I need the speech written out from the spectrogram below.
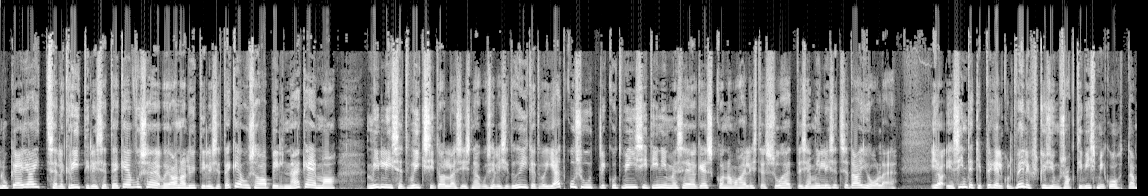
lugejaid selle kriitilise tegevuse või analüütilise tegevuse abil nägema, millised võiksid olla siis nagu sellised õiged või jätkusuutlikud viisid inimese ja keskkonna vahelistes suhetes ja millised seda ei ole. ja, ja siin tekib tegelikult veel üks küsimus aktivismi kohta.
